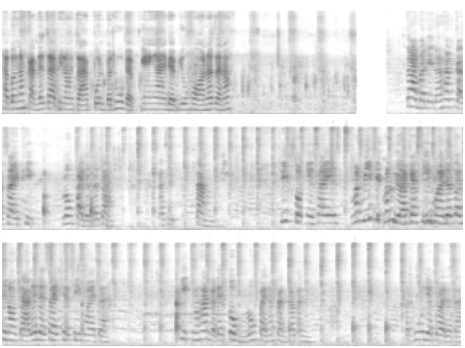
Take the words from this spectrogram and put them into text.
ถ้าเบิ่งน้ำกันได้จ้ะพี่น้องจ้าปนปลาทูแบบง่าย ๆ แบบอยู่หอเนาะจ้ะเนาะจ้าบัดนี้นะท่านกะใส่พริกลงไปเลยเด้จ้ะกะสิต่ำพริกสดนี่ใส่มันมีมันเหลือแค่4หน่วยเด้อจ้ะพี่น้องจ้าเลยได้ใส่แค่4หน่วยจ้ะพริกเนาะท่านก็ได้ต้มลงไปน้ำกันกับอันปลาทูเรียบร้อยแล้วจ้ะ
